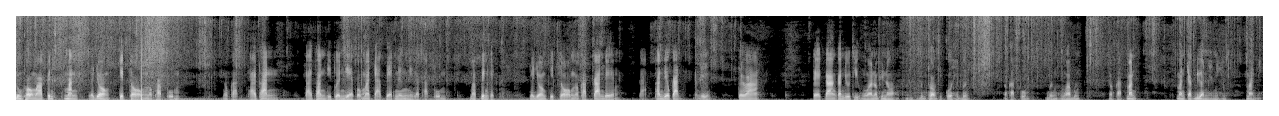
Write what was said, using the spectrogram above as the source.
ลุงท่องว่าเป็นมันระย่องเจ็ดสองนะครับ ผมนะครับสายพันธุ์สายพันธุ์ที่เพื่อนแยกออกมาจากแปดหนึ่งนี่แหละครับ ผมมาเป็นกับระยองเจ็ดสองนะครับก้านแดง พันเดียวกันนั่นเอง แต่ว่าแตกต่างกันอยู่ที่หัวเนาะพี่น้องลุงทองที่โกยให้เบิ่งนะครับผมเบิ่งหัวเบิ่งนะครับมัน มันจักเดือนนะนี่มันนี่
